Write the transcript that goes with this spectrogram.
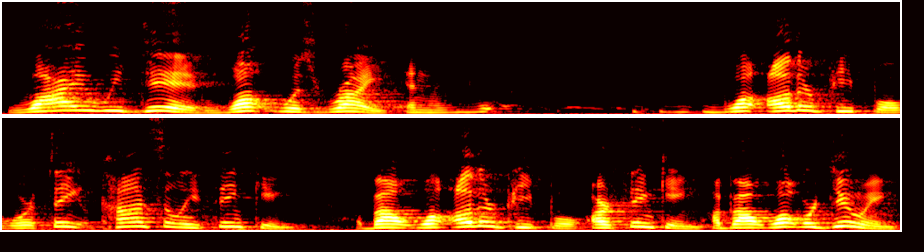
why we did what was right and what other people were think, constantly thinking about what other people are thinking about what we're doing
